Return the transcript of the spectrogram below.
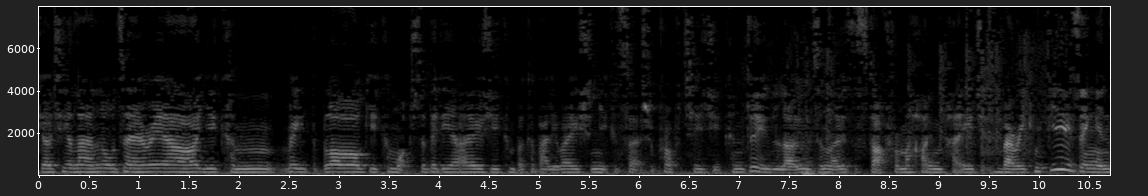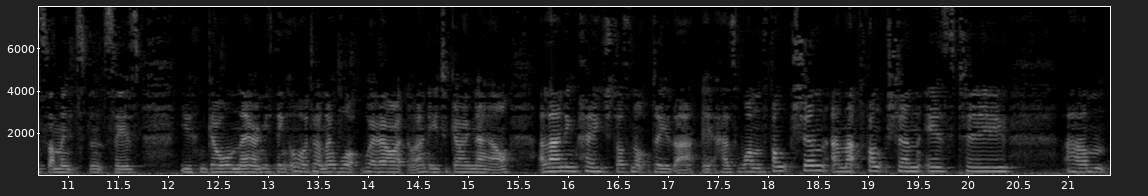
go to your landlord's area, you can read the blog, you can watch the videos, you can book a valuation, you can search for properties, you can do loads and loads of stuff from a home page. It's very confusing in some instances. You can go on there and you think, oh, I don't know what where I, I need to go now. A landing page does not do that. It has one function and that function is to um,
